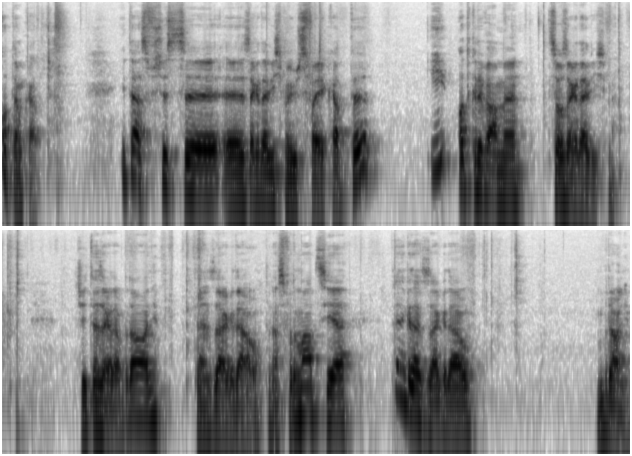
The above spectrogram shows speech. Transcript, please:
o tę kartę. I teraz wszyscy y, zagraliśmy już swoje karty i odkrywamy, co zagraliśmy. Czyli ten zagrał broń, ten zagrał transformację, ten gracz zagrał broń.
